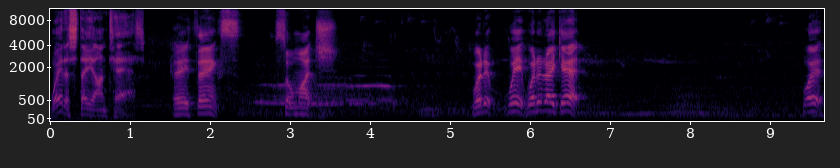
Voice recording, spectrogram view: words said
Way to stay on task. Hey, thanks so much. What did, wait, what did I get? What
